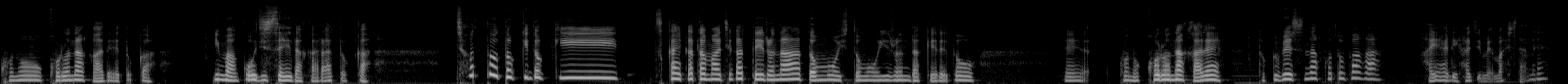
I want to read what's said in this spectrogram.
このコロナ禍でとか今ご時世だからとかちょっと時々使い方間違っているなと思う人もいるんだけれど、え、このコロナ禍で特別な言葉が流行り始めましたね。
